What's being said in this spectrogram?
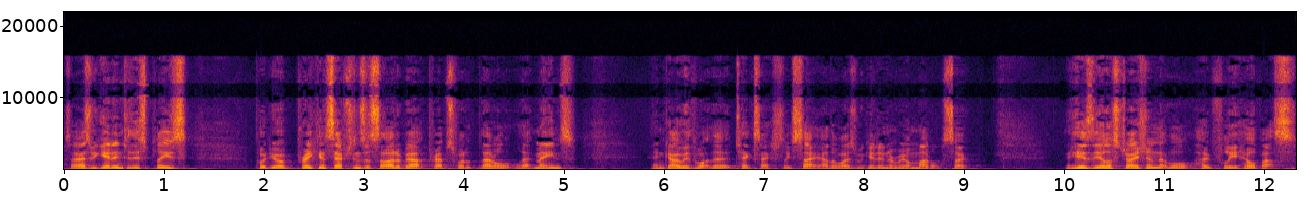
So as we get into this, please put your preconceptions aside about perhaps what that all that means, and go with what the text actually say. Otherwise, we get in a real muddle. So here's the illustration that will hopefully help us.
